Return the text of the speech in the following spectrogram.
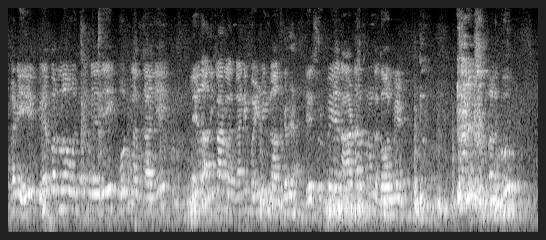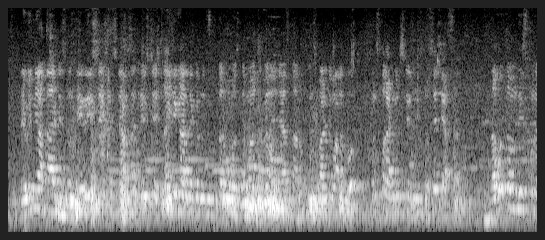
ఒకటి పేపర్లో వచ్చిండేది కోర్టులకు కానీ లేదా అధికారులకు కానీ బైండింగ్ కాదు they should be an order from the government వాళ్ళకు రెవెన్యూ అథారిటీస్ నుంచి registration stamps and registration IT గారి దగ్గర నుంచి ఉత్తర్వులు వస్తే మాత్రమే వాళ్ళు చేస్తారు మున్సిపాలిటీ వాళ్ళకు మున్సిపల్ అడ్మినిస్ట్రేషన్ నుంచి వస్తే చేస్తారు ప్రభుత్వం తీసుకున్న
